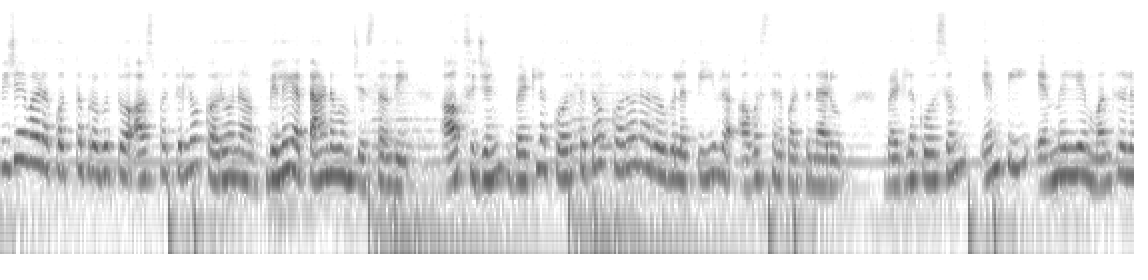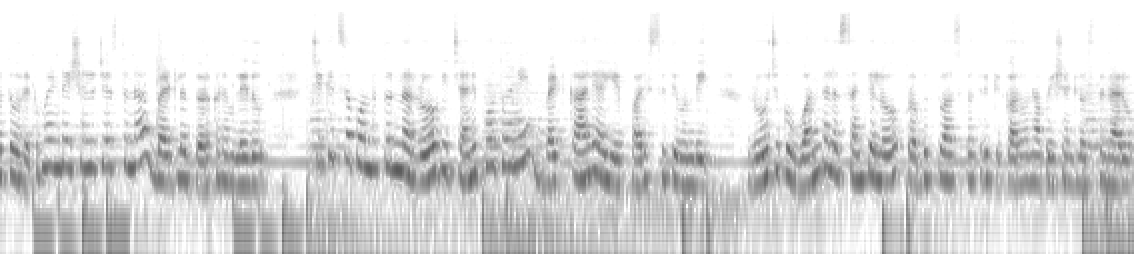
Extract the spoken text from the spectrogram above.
విజయవాడ కొత్త ప్రభుత్వ ఆసుపత్రిలో కరోనా విలయ తాండవం చేస్తోంది. ఆక్సిజన్ బెడ్ల కొరతతో కరోనా రోగుల తీవ్ర అవస్థలు పడుతున్నారు. బెడ్ల కోసం ఎంపీ ఎమ్మెల్యే మంత్రులతో రికమెండేషన్లు చేస్తున్నా బెడ్లు దొరకడం లేదు. చికిత్స పొందుతున్న రోగి చనిపోతూనే బెడ్ ఖాళీ అయ్యే పరిస్థితి ఉంది. రోజుకు వందల సంఖ్యలో ప్రభుత్వ ఆసుపత్రికి కరోనా పేషెంట్లు వస్తున్నారు.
